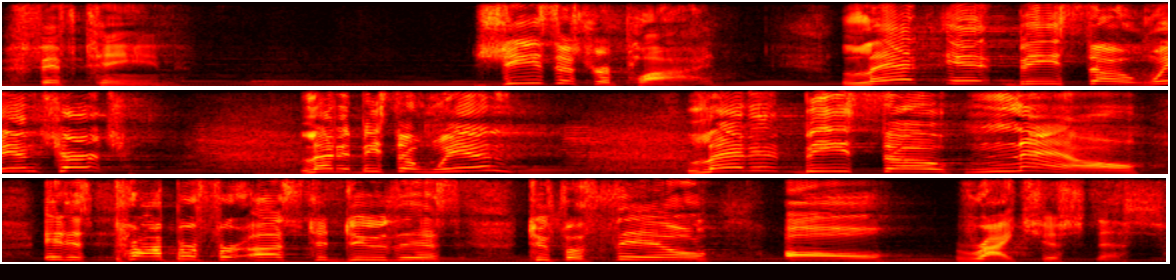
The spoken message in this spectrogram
15. Jesus replied, Let it be so. When, church? Let it be so. When? Let it be so now. It is proper for us to do this to fulfill all righteousness.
